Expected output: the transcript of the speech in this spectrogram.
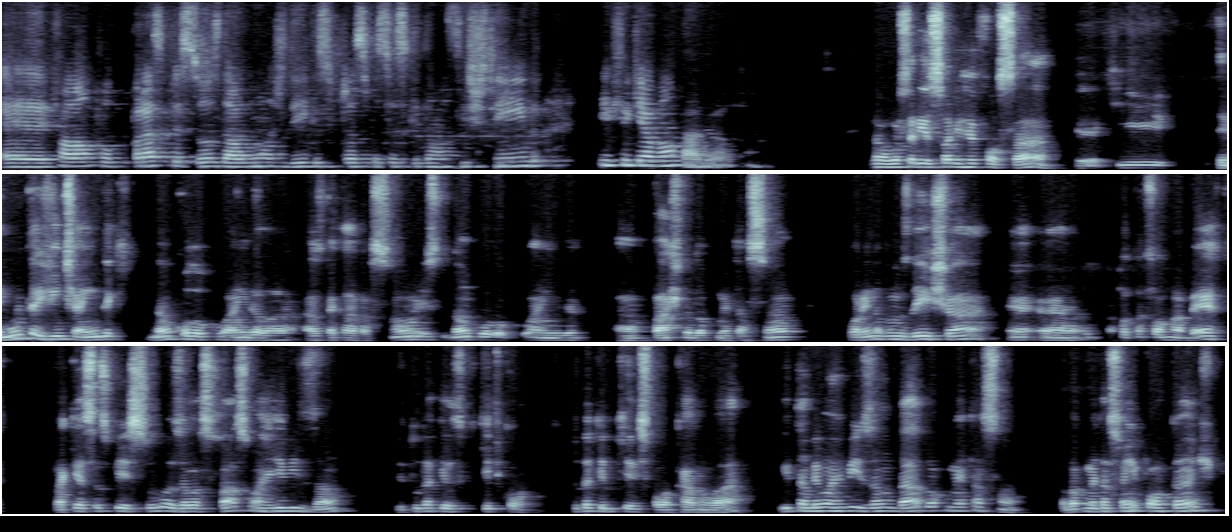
é, falar um pouco para as pessoas, dar algumas dicas para as pessoas que estão assistindo e fique à vontade, Elton. Não, eu gostaria só de reforçar é, que tem muita gente ainda que não colocou ainda lá as declarações, não colocou ainda a parte da documentação, porém nós vamos deixar é, é a plataforma aberta para que essas pessoas elas façam uma revisão de tudo aquilo que, tudo aquilo que eles colocaram lá e também uma revisão da documentação. A documentação é importante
